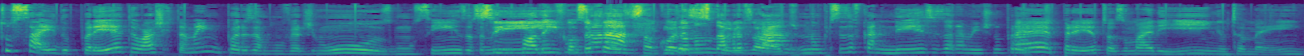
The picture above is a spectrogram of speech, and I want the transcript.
tu sair do preto, eu acho que também, por exemplo, um verde musgo, um cinza, também Sim, podem com funcionar. certeza, são cores então não dá pra escuras ficar, ótimas. não precisa ficar necessariamente no preto. É, preto, azul marinho também.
